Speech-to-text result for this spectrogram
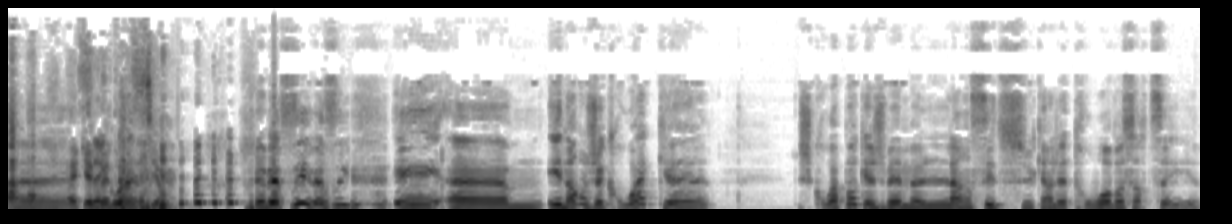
Euh, quelle belle quoi? transition. merci, merci. Et euh, et non, je crois que je crois pas que je vais me lancer dessus quand le 3 va sortir.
